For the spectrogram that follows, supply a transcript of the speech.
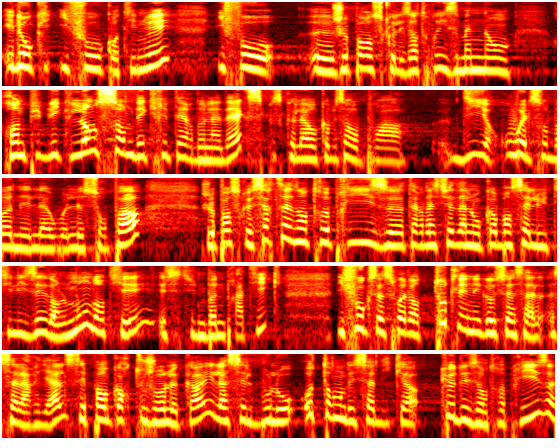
Et donc, il faut continuer. Il faut, euh, je pense que les entreprises maintenant rendent public l'ensemble des critères de l'index, parce que là, comme ça, on pourra dire où elles sont bonnes et là où elles ne le sont pas. Je pense que certaines entreprises internationales ont commencé à l'utiliser dans le monde entier, et c'est une bonne pratique. Il faut que ça soit dans toutes les négociations sal- salariales. Ce n'est pas encore toujours le cas. Et là, c'est le boulot autant des syndicats que des entreprises.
